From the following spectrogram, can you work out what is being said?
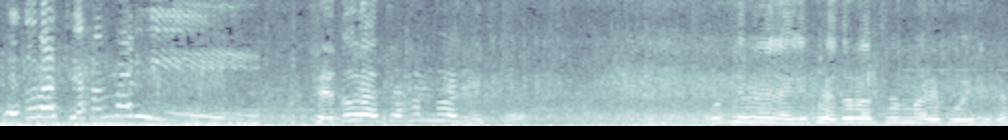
배도라치 한 마리. 배도라치 한 마리 있어요. 보시면 여기 배도라치 한 마리 보이시죠?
